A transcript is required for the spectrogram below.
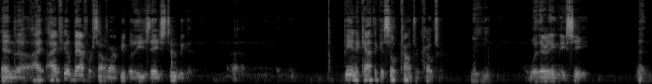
And uh, I, I feel bad for some of our people these days too, because uh, being a Catholic is so counterculture Mm-hmm. with everything they see. And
